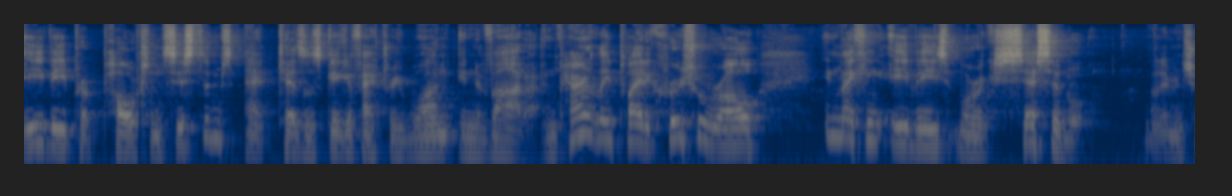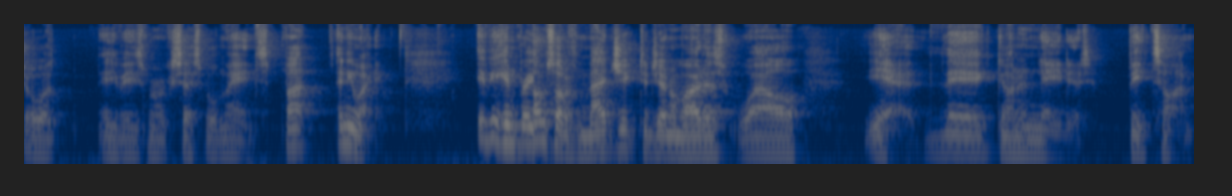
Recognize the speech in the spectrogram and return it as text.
EV propulsion systems at Tesla's Gigafactory 1 in Nevada, and apparently played a crucial role in making EVs more accessible. Not even sure what EVs more accessible means. But anyway, if you can bring some sort of magic to General Motors, well, yeah, they're going to need it. big time.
